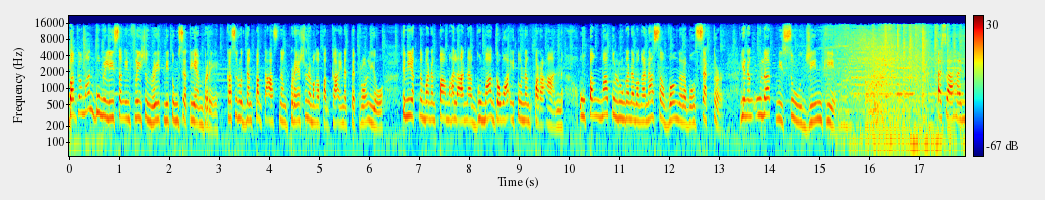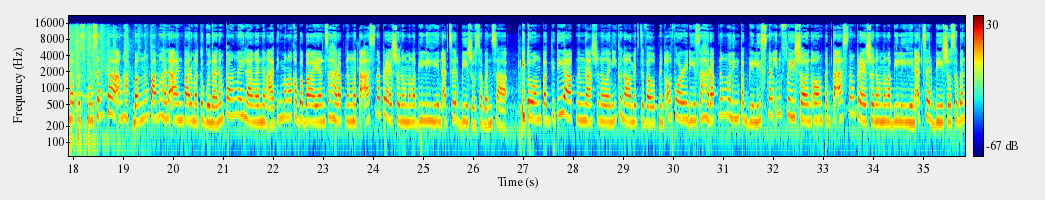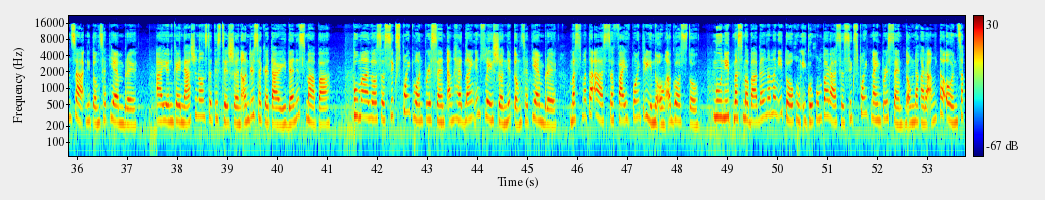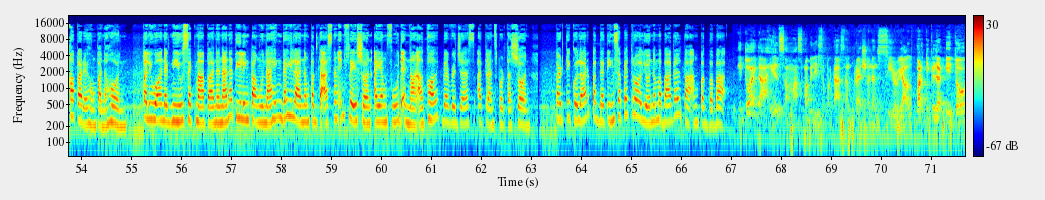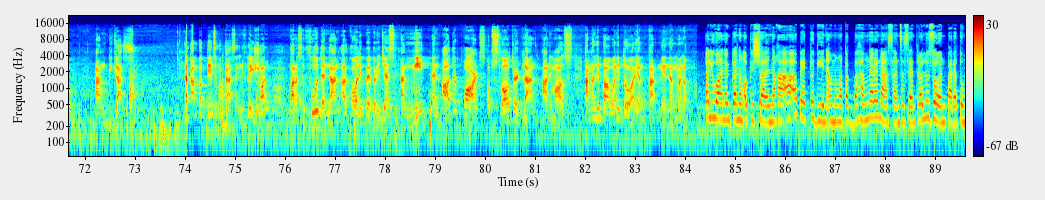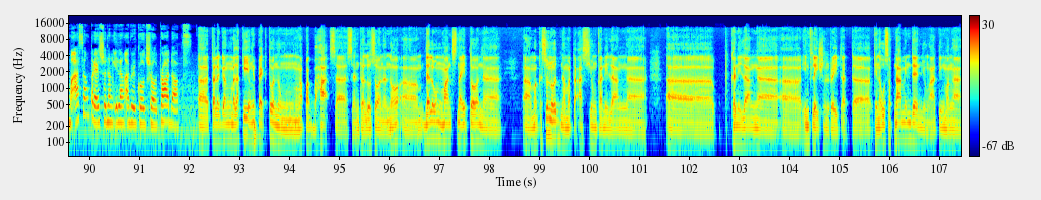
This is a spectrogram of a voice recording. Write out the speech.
Bagaman bumilis ang inflation rate nitong Setyembre, kasunod ng pagtaas ng presyo ng mga pagkain at petrolyo, tiniyak naman ng pamahalaan na gumagawa ito ng paraan upang matulungan ang mga nasa vulnerable sector. Yan ang ulat ni Sue Jean Kim. Asahan na puspusan pa ang hakbang ng pamahalaan para matugunan ang pangangailangan ng ating mga kababayan sa harap ng mataas na presyo ng mga bilihin at serbisyo sa bansa. Ito ang pagtitiyak ng National and Economic Development Authority sa harap ng muling pagbilis ng inflation o ang pagtaas ng presyo ng mga bilihin at serbisyo sa bansa nitong Setyembre. Ayon kay National Statistician Undersecretary Dennis Mapa, Pumalo sa 6.1% ang headline inflation nitong Setyembre, mas mataas sa 5.3 noong Agosto. Ngunit mas mabagal naman ito kung ikukumpara sa 6.9% noong nakaraang taon sa kaparehong panahon. Paliwanag ni Yusek Mapa na nanatiling pangunahing dahilan ng pagtaas ng inflation ay ang food and non-alcoholic beverages at transportasyon, partikular pagdating sa petrolyo na mabagal pa ang pagbaba. Ito ay dahil sa mas mabilis sa pagtaas ng presyo ng cereal, particular dito ang bigas. Nakambag din sa pagtaas ng inflation para sa food and non-alcoholic beverages, ang meat and other parts of slaughtered land animals. Ang halimbawa nito ay ang karne ng manok. Paliwanag pa ng opisyal na kaaapekto din ang mga pagbahang naranasan sa Central Luzon para tumaas ang presyo ng ilang agricultural products. Ah, talagang malaki ang epekto ng mga pagbaha sa Central Luzon. Ano? Um, dalawang months na ito na ah, magkasunod na mataas yung kanilang ah, ah, kanilang ah, ah, inflation rate. At ah, kinausap namin din yung ating mga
